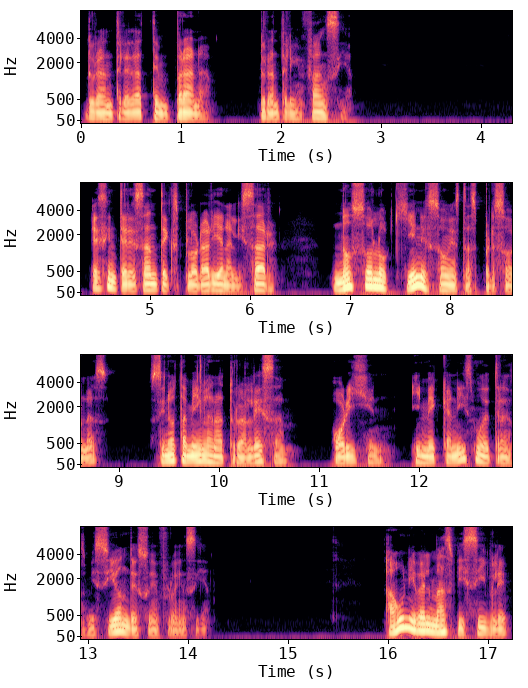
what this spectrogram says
durante la edad temprana, durante la infancia. Es interesante explorar y analizar no solo quiénes son estas personas, sino también la naturaleza, origen y mecanismo de transmisión de su influencia. A un nivel más visible,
